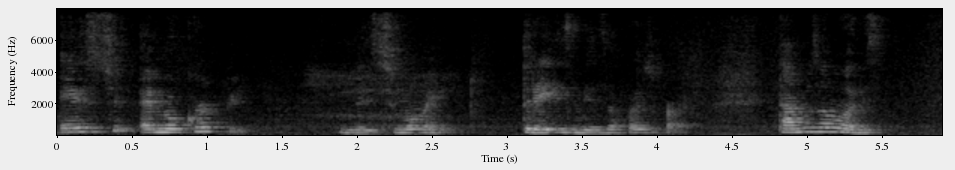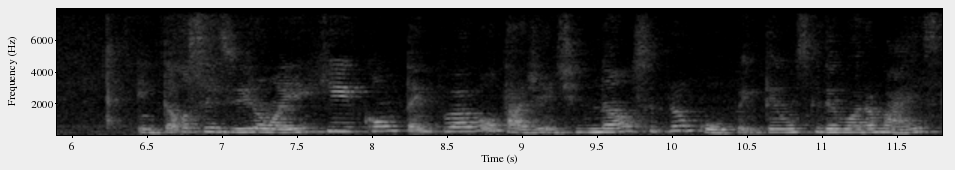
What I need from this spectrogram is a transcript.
este é meu corpinho, neste momento. Três meses após o parto. Tá, meus amores? Então, vocês viram aí que com o tempo vai voltar, gente. Não se preocupem. Tem uns que demoram mais,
